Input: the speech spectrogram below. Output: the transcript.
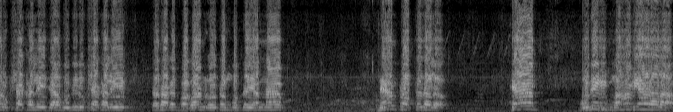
वृक्षाखाली ज्या बोधी वृक्षाखाली तथागत भगवान गौतम बुद्ध यांना ज्ञान प्राप्त झालं त्या बोधी महाविहाराला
